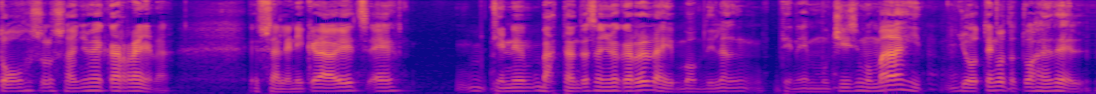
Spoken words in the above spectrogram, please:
todos los años de carrera. O sea, Lenny Kravitz es- tiene bastantes años de carrera y Bob Dylan tiene muchísimo más y yo tengo tatuajes de él.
